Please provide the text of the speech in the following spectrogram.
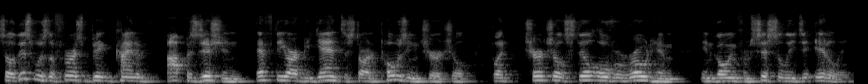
So this was the first big kind of opposition. FDR began to start opposing Churchill, but Churchill still overrode him in going from Sicily to Italy.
